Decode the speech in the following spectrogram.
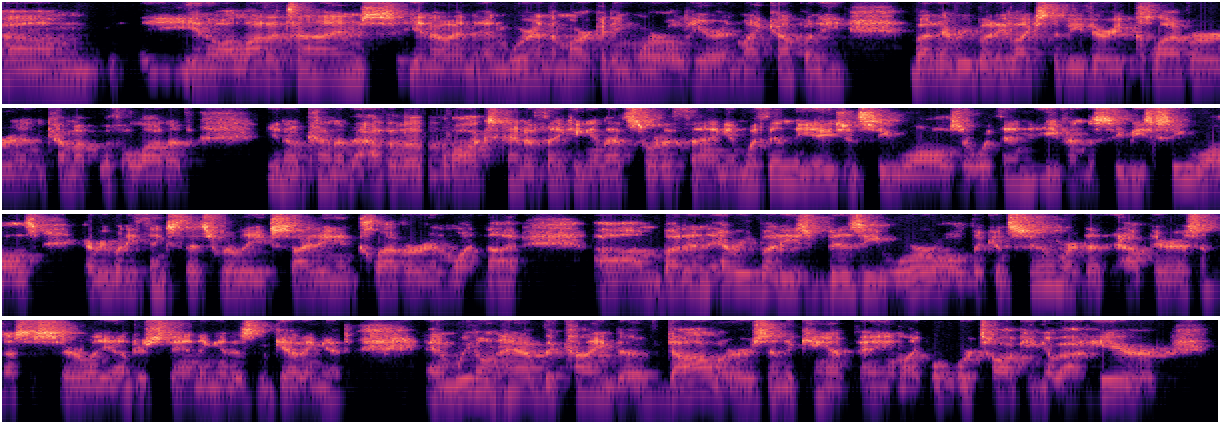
Um, you know, a lot of times, you know, and, and we're in the marketing world here in my company, but everybody likes to be very clever and come up with a lot of, you know, kind of out of the box kind of thinking and that sort of thing. And within the agency walls or within even the CBC walls, everybody thinks that's really exciting and clever and whatnot. Um, but in everybody's busy world, the consumer out there isn't necessarily understanding as isn't getting it. And we don't have the kind of dollars in a campaign like what we're talking about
